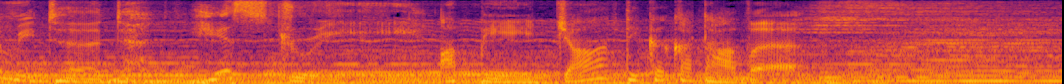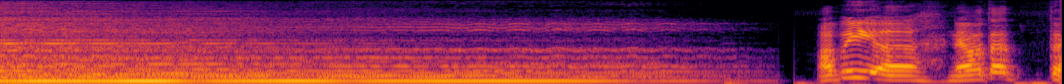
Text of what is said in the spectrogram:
Unlimited History. අපේ ජාතික කතාව. අපි නැවතත්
